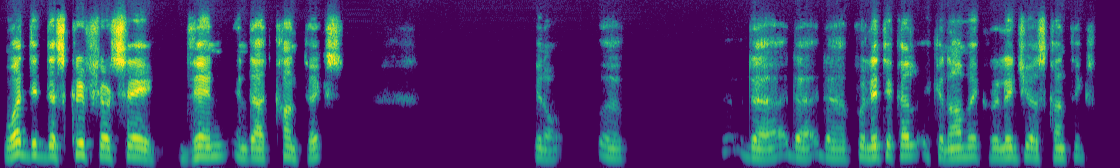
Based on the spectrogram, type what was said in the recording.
What did the scripture say then in that context, you know, uh, the, the, the political, economic, religious context,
